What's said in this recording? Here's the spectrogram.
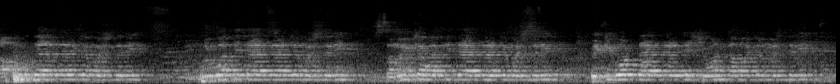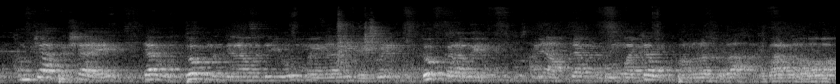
कापूर तयार करायच्या मशिनरी फुलवाती तयार करायच्या मशिनरी समईच्या वाती तयार करायच्या मशिनरी पेटीकोट तयार करायच्या शिवणकामाच्या मशिनरी. आमची अपेक्षा आहे त्या उद्योग मंदिरामध्ये येऊन महिलांनी वेगवेगळे उद्योग करावे आणि आपल्या कुटुंबाच्या उत्पन्नाला सुद्धा हातभार लावावा.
